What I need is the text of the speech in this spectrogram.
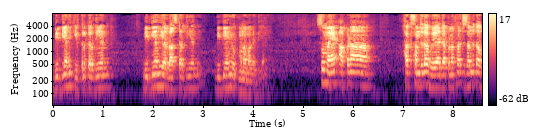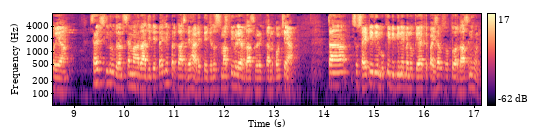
ਬੀਬੀਆਂ ਹੀ ਕੀਰਤਨ ਕਰਦੀਆਂ ਨੇ, ਬੀਬੀਆਂ ਹੀ ਅਰਦਾਸ ਕਰਦੀਆਂ ਨੇ, ਬੀਬੀਆਂ ਹੀ ਹੁਕਮਨਾਮਾ ਲੈਂਦੀਆਂ ਨੇ। ਸੋ ਮੈਂ ਆਪਣਾ ਹੱਕ ਸਮਝਦਾ ਹੋਇਆ ਜਾਂ ਆਪਣਾ ਫਰਜ਼ ਸਮਝਦਾ ਹੋਇਆ ਸਾਹਿਬ ਸ੍ਰੀ ਗੁਰੂ ਗ੍ਰੰਥ ਸਾਹਿਬ ਮਹਾਰਾਜ ਜੀ ਦੇ ਪਹਿਲੇ ਪ੍ਰਕਾਸ਼ ਦਿਹਾੜੇ ਤੇ ਜਦੋਂ ਸਮਾਪਤੀ ਵੇਲੇ ਅਰਦਾਸ ਵੇਲੇ ਕਰਨ ਪਹੁੰਚਿਆ, ਤਾਂ ਸੁਸਾਇਟੀ ਦੀ ਮੁਖੀ ਬੀਬੀ ਨੇ ਮੈਨੂੰ ਕਿਹਾ ਕਿ ਭਾਈ ਸਾਹਿਬ ਸੋ ਤੋਂ ਅਰਦਾਸ ਨਹੀਂ ਹੋਣੀ।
